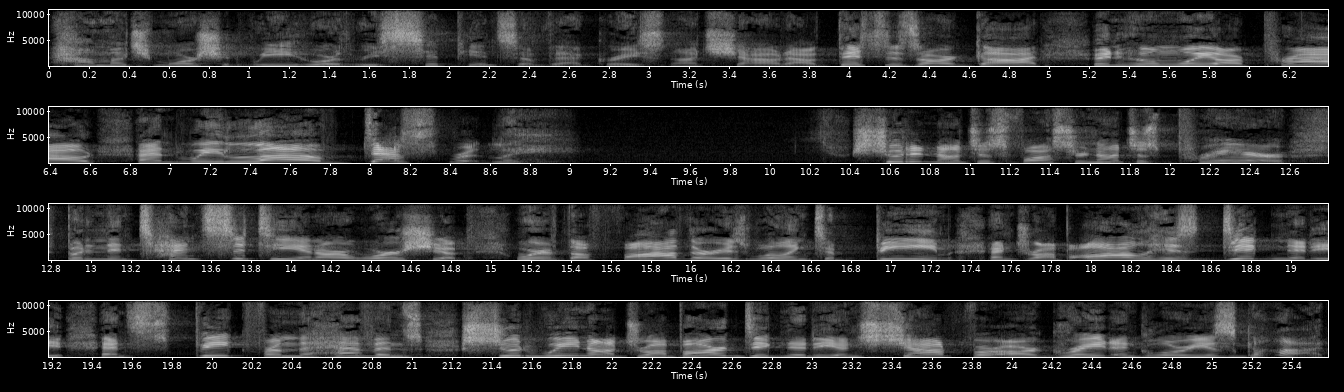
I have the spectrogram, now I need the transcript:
How much more should we who are the recipients of that grace not shout out, This is our God in whom we are proud and we love desperately? Should it not just foster not just prayer, but an intensity in our worship where if the Father is willing to beam and drop all his dignity and speak from the heavens, should we not drop our dignity and shout for our great and glorious God?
